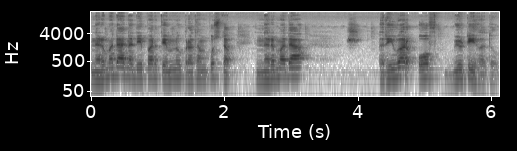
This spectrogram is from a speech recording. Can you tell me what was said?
નર્મદા નદી પર તેમનું પ્રથમ પુસ્તક નર્મદા રિવર ઓફ બ્યુટી હતું.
